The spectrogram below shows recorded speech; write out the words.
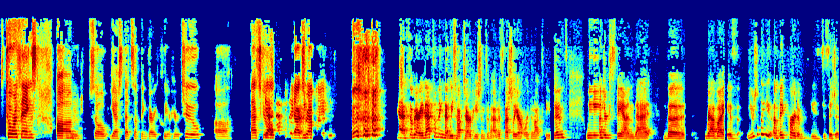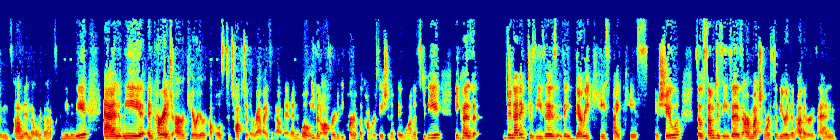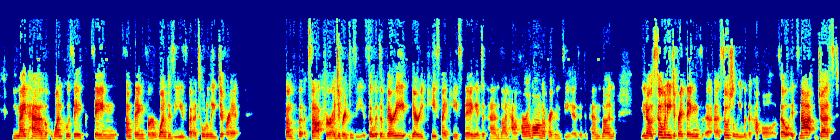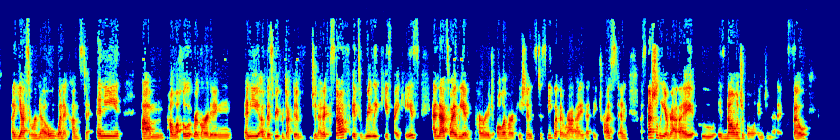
Torah things. Um, Mhm. So, yes, that's something very clear here, too. Uh, ask your Yeah, local that's something that Orthodox rabbi. Yeah, so Barry, that's something that we talk to our patients about, especially our Orthodox patients. We understand that the rabbi is usually a big part of these decisions um, in the Orthodox community, and we encourage our carrier couples to talk to their rabbis about it, and we'll even offer to be part of the conversation if they want us to be, because genetic diseases is a very case by case issue. So some diseases are much more severe than others, and you might have one posek saying something for one disease, but a totally different some sock for a different disease. So it's a very, very case by case thing. It depends on how far along a pregnancy is. It depends on, you know, so many different things uh, socially with a couple. So it's not just a yes or no when it comes to any um, halachot regarding any of this reproductive genetic stuff. It's really case by case. And that's why we encourage all of our patients to speak with a rabbi that they trust, and especially a rabbi who is knowledgeable in genetics. So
